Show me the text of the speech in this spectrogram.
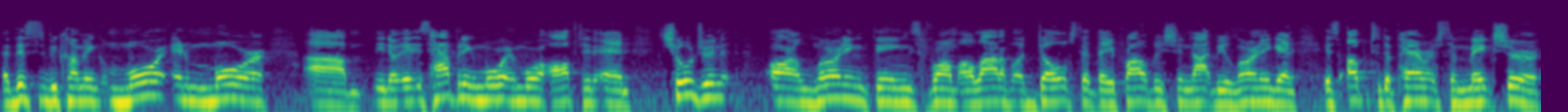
that this is becoming more and more, um, you know, it's happening more and more often, and children are learning things from a lot of adults that they probably should not be learning, and it's up to the parents to make sure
